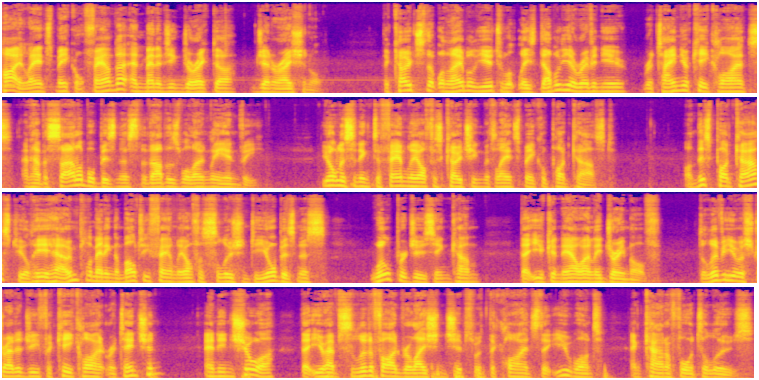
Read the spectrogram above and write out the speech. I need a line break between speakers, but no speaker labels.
Hi, Lance Meikle, founder and managing director, Generational, the coach that will enable you to at least double your revenue, retain your key clients, and have a saleable business that others will only envy. You're listening to Family Office Coaching with Lance Meikle podcast. On this podcast, you'll hear how implementing a multi-family office solution to your business will produce income that you can now only dream of, deliver you a strategy for key client retention, and ensure that you have solidified relationships with the clients that you want and can't afford to lose.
